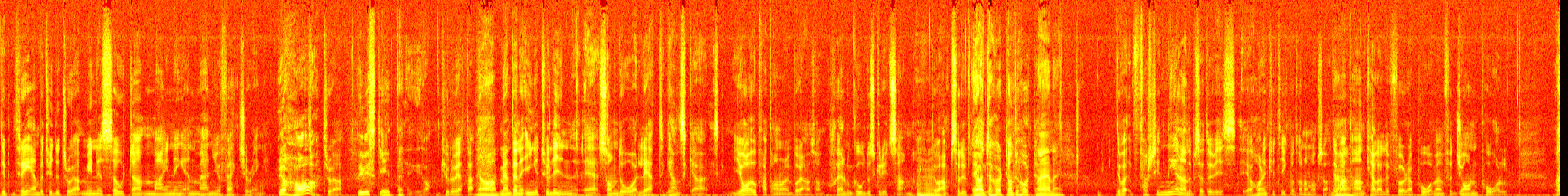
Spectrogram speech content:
det, 3M betyder, tror jag, Minnesota Mining and Manufacturing. Jaha, Tror jag. det visste jag inte. Ja, kul att veta. Ja. Men den är Inge Thulin eh, som då lät ganska... Jag uppfattade honom i början som självgod och skrytsam. Det var absolut... Jag har inte hört det. Du har inte hört det? Nej, nej. Det var fascinerande på sätt och vis. Jag har en kritik mot honom också. Det var att han kallade förra påven för John Paul. Och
